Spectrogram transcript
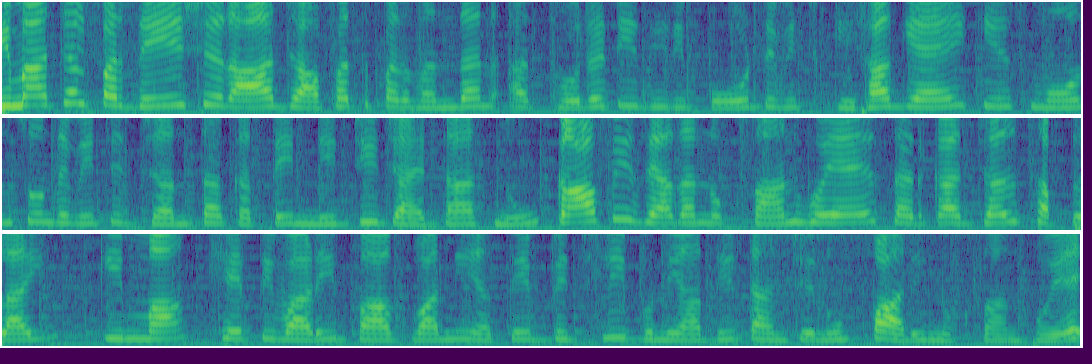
ਹਿਮਾਚਲ ਪ੍ਰਦੇਸ਼ ਰਾਜ ਆਫਤ ਪ੍ਰਬੰਧਨ ਅਥਾਰਟੀ ਦੀ ਰਿਪੋਰਟ ਦੇ ਵਿੱਚ ਕਿਹਾ ਗਿਆ ਹੈ ਕਿ ਇਸ ਮੌਨਸੂਨ ਦੇ ਵਿੱਚ ਜਨਤਕ ਅਤੇ ਨਿੱਜੀ ਜਾਇਦਾਦ ਨੂੰ ਕਾਫੀ ਜ਼ਿਆਦਾ ਨੁਕਸਾਨ ਹੋਇਆ ਹੈ। ਸੜਕਾਂ, ਜਲ ਸਪਲਾਈ ਸਕੀਮਾਂ, ਖੇਤੀਬਾੜੀ, ਬਾਗਬਾਨੀ ਅਤੇ ਬਿਜਲੀ ਬੁਨਿਆਦੀ ਢਾਂਚੇ ਨੂੰ ਭਾਰੀ ਨੁਕਸਾਨ ਹੋਇਆ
